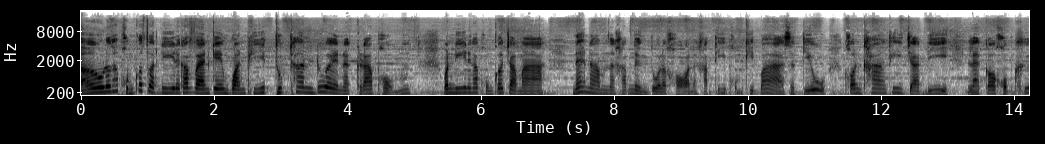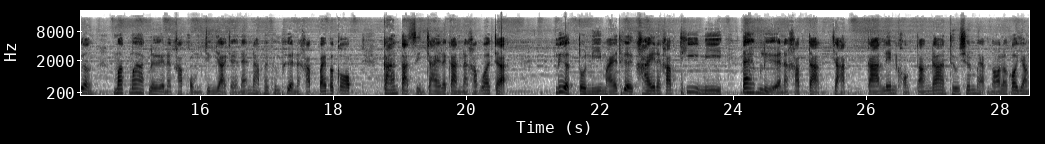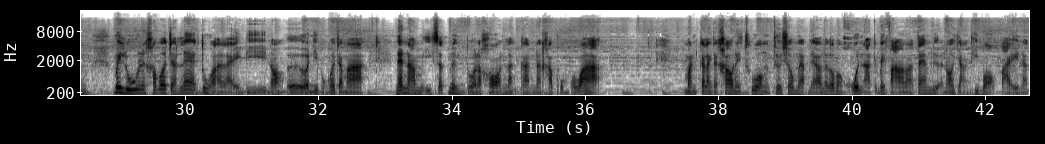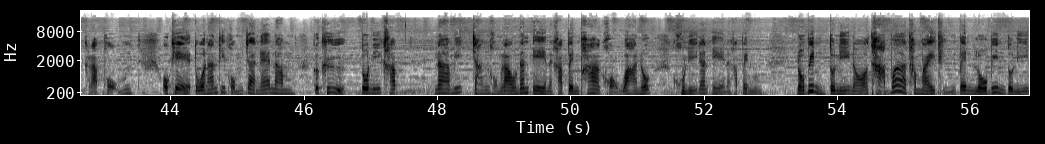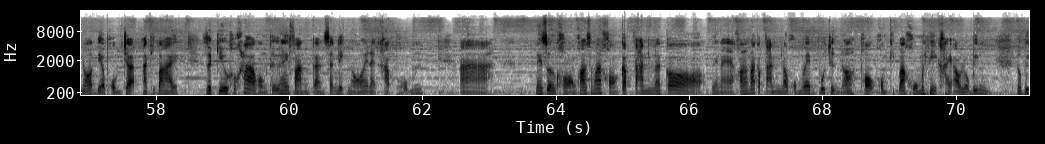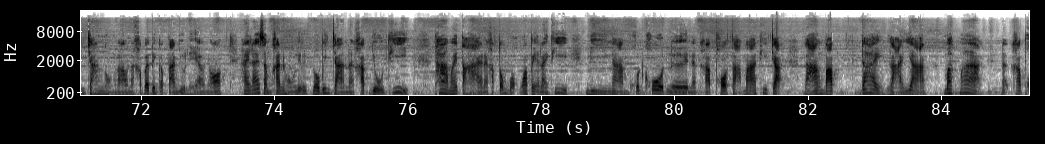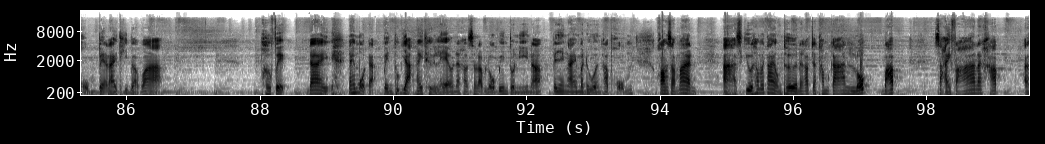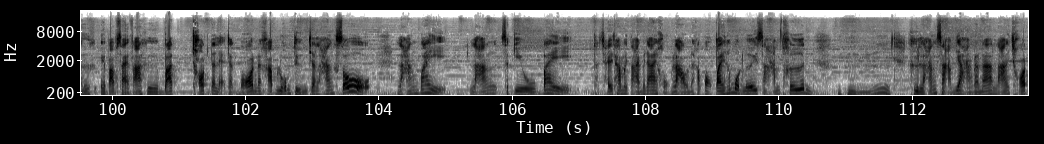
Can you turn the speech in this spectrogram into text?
เอาแล้วครับผมก็สวัสดีนะครับแฟนเกม One Piece ทุกท่านด้วยนะครับผมวันนี้นะครับผมก็จะมาแนะนำนะครับหนึ่งตัวละครนะครับที่ผมคิดว่าสกิลค่อนข้างที่จะดี และก็ครบเครื่องมาก ๆ เลยนะครับผมจึงอยากจะแนะนำให้เพื่อนๆนะครับ ไปประกอบการตัดสินใจแล้วกันนะครับ ว่าจะเลือกตัวนี้ไหมถ้าเกิดใครนะครับที่มีแต้มเหลือนะครับจากจากการเล่นของทางด้าน t e l s i o n Map เนาะแล้วก็ยัง ไม่รู้นะครับว่าจะแลกตัวอะไรดีเนาะเออวันนี้ผมก็จะมาแนะนำอีกสักหนึ่งตัวละครละกันนะครับผมเพราะว่ามันกำลังจะเข้าในช่วง t e r t i a l Map แล้ว แล้วก็บางคนอาจจะไปฟาร์มมาแต้มเหลือเนาะอย่างที่บอกไปนะครับผมโอเค ตัวนั้นที่ผมจะแนะนำก็คือตัวนี้ครับนามิจังของเรานั่นเองนะครับเป็นภาคของวาโนะคุนี้นั่นเองนะครับเป็น โรบินตัวนี้เนาะถามว่าทำไมถึงเป็นโรบินตัวนี้เนาะเดี๋ยวผมจะอธิบายสกิลคร่าวๆของเธอให้ฟังกันสักเล็กน้อยนะครับผมอ่าในส่วนของความสามารถของกัปตันแล้วก็ยังไงความสามารถกัปตันเราคงไม่พูดถึงเนาะเพราะผมคิดว่าคงไม่มีใครเอาโรบินโรบินจังของเรานะครับไปเป็นกัปตันอยู่แล้วเนาะไฮไลท์สำคัญของโรบินจังนะครับอยู่ที่ท่าไม้ตายนะครับต้องบอกว่าเป็นอะไรที่ดีงามโคตรๆเลยนะครับเพราะสามารถที่จะล้างบัฟ ได้หลายอย่างมากๆนะครับผมเป็นอะไรที่แบบว่า perfect ได้ได้หมดอะเป็นทุกอย่างให้เธอแล้วนะครับสำหรับโรบินตัวนี้นะเป็นยังไงมาดูกันครับผมความสามารถอ่าสกิลท่าไม่ใต้ของเธอนะครับจะทำการลบบัฟสายฟ้านะครับเออไอ้บัฟสายฟ้าคือบัฟช็อตนั่นแหละจากบอสนะครับรวมถึงจะล้างโซ่ ล้างใบล้างสกิลใบ ใช้ท่าไม่ตายไม่ได้ของเรานะครับ ออกไปทั้งหมดเลย 3 เทิร์นคือล้าง 3 อย่างแล้วนะ ล้างช็อต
